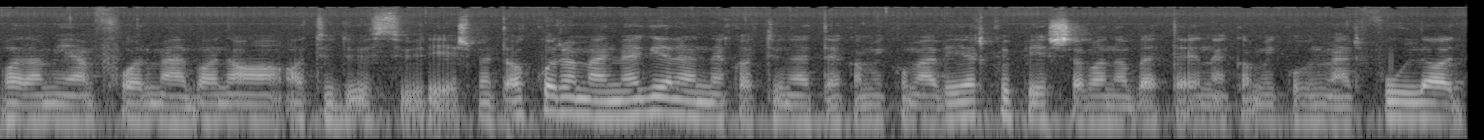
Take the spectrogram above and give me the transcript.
valamilyen formában a, a tüdőszűrés. Mert akkor, ha már megjelennek a tünetek, amikor már vérköpése van a betegnek, amikor már fullad,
